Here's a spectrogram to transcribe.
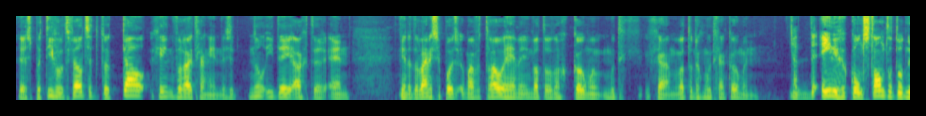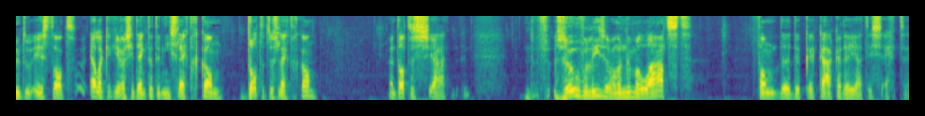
Eh, sportief op het veld zit er totaal geen vooruitgang in. Er zit nul idee achter en ik denk dat er weinig supporters ook maar vertrouwen hebben in wat er nog komen moet gaan, wat er nog moet gaan komen. Ja, de enige constante tot nu toe is dat elke keer als je denkt dat het niet slechter kan, dat het dus slechter kan. En dat is ja, zo verliezen van de nummer laatst van de, de KKD. Ja, het is echt, eh,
